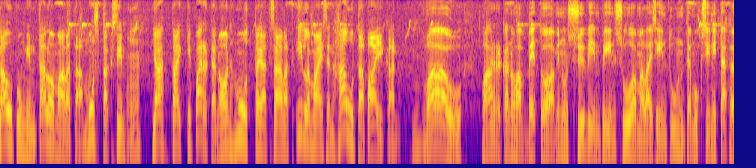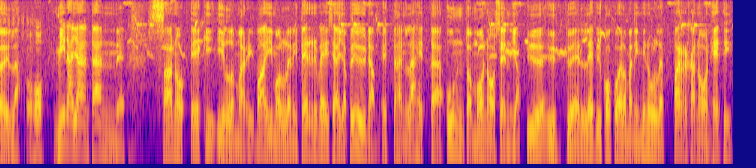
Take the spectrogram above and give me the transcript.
kaupungin talo maalataan mustaksi mm? ja kaikki Parkanoon muuttajat saavat ilmaisen hautapaikan. Vau! Wow. Parkanohan vetoaa minun syvimpiin suomalaisiin tuntemuksiini täpöillä. Oho. Minä jään tänne. Sano Eki Ilmari vaimolleni terveisiä ja pyydä, että hän lähettää Unto Monosen ja yöyhtyeen levykokoelmani minulle Parkanoon heti.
